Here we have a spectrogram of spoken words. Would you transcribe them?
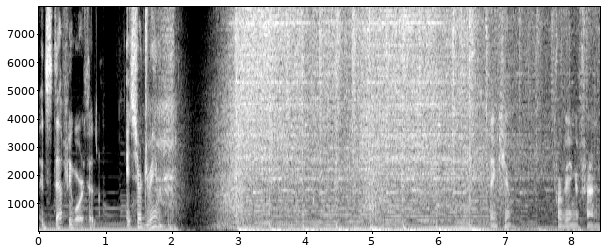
It's definitely worth it. It's your dream. Thank you for being a friend.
